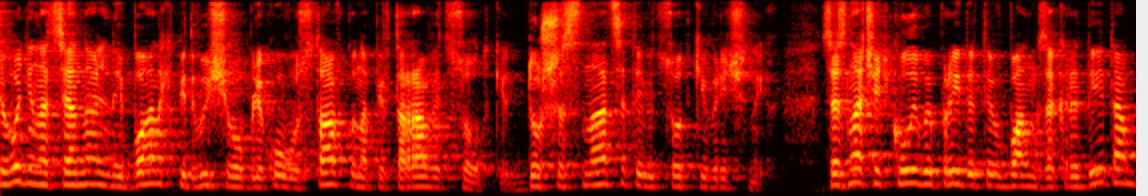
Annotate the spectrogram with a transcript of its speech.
Сьогодні Національний банк підвищив облікову ставку на 1,5% до 16% річних. Це значить, коли ви прийдете в банк за кредитом,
